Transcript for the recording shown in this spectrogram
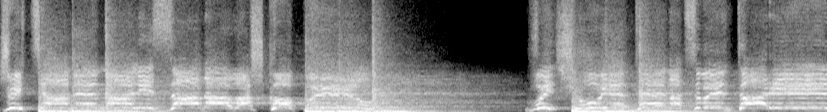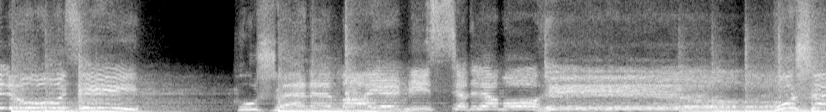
Життя не налізана ваш копил. Ви чуєте на цвинтарі ілюзій? Уже немає місця для могил. Уже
